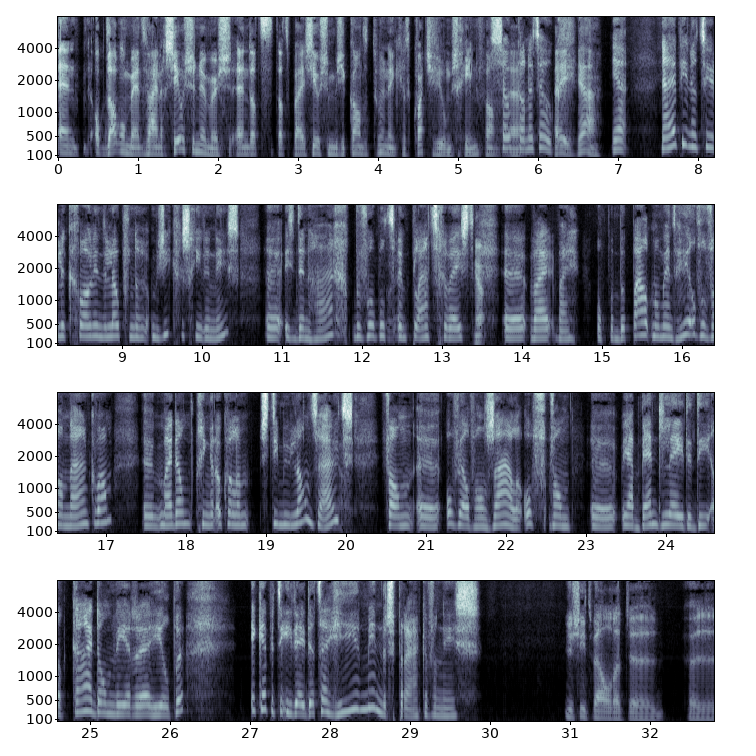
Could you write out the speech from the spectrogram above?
En op dat moment weinig Zeeuwse nummers. En dat, dat bij Zeeuwse muzikanten toen in één keer het kwartje viel misschien. Van, Zo eh, kan het ook. Hey, ja. Ja, nou heb je natuurlijk gewoon in de loop van de muziekgeschiedenis eh, is Den Haag bijvoorbeeld een plaats geweest Ja. eh, waar, waar op een bepaald moment heel veel vandaan kwam. Maar dan ging er ook wel een stimulans uit van ofwel van zalen of van ja, bandleden die elkaar dan weer hielpen. Ik heb het idee dat daar hier minder sprake van is. Je ziet wel dat eh, eh,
